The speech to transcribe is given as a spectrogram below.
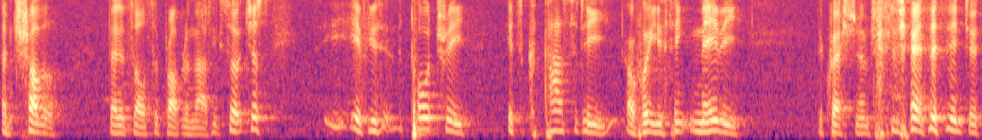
and trouble, then it's also problematic. So just if you the poetry, its capacity, or where you think maybe the question I'm trying to turn this into,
